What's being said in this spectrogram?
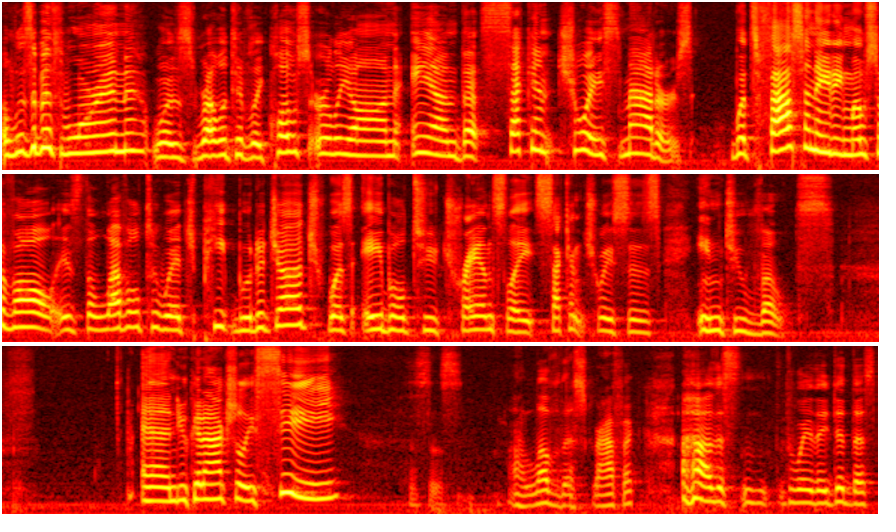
Elizabeth Warren was relatively close early on, and that second choice matters. What's fascinating most of all is the level to which Pete Buttigieg was able to translate second choices into votes. And you can actually see, this is, I love this graphic, uh, this, the way they did this,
